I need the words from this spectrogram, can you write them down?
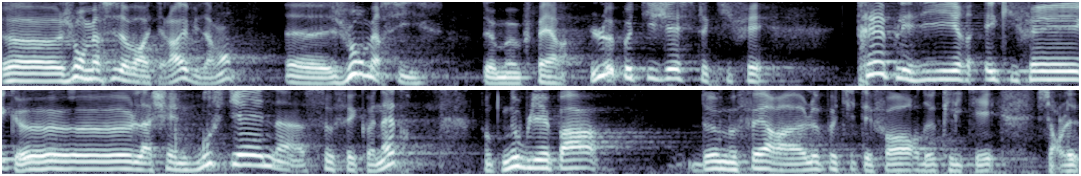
Euh, je vous remercie d'avoir été là, évidemment. Euh, je vous remercie de me faire le petit geste qui fait très plaisir et qui fait que la chaîne Boostienne se fait connaître. Donc n'oubliez pas de me faire euh, le petit effort de cliquer sur le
